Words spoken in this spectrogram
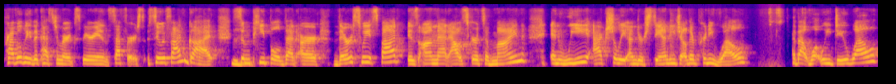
probably the customer experience suffers. So if I've got mm-hmm. some people that are their sweet spot is on that outskirts of mine and we actually understand each other pretty well, about what we do well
